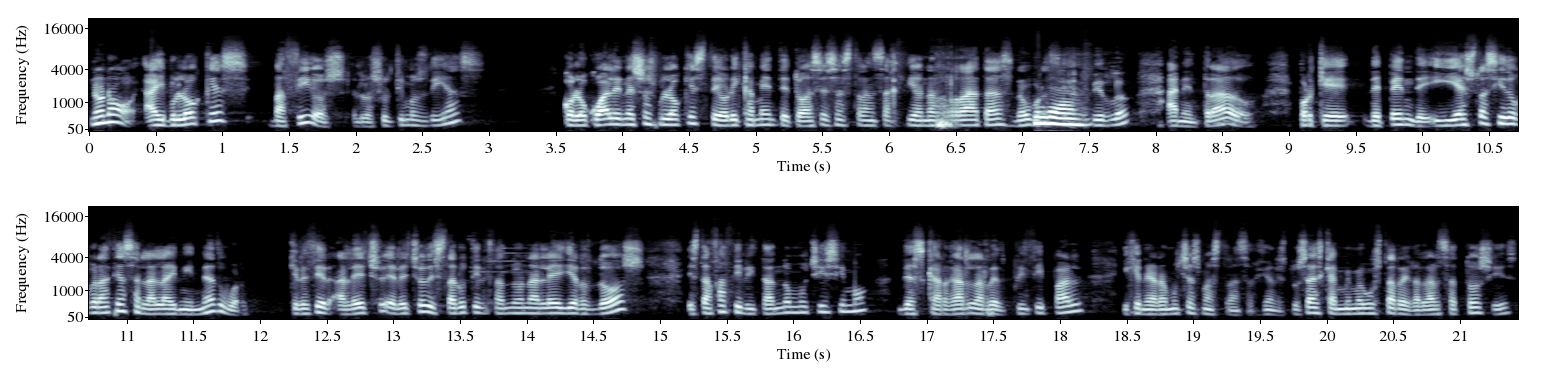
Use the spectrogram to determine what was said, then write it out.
No, no, hay bloques vacíos en los últimos días con lo cual, en esos bloques, teóricamente, todas esas transacciones ratas, ¿no? por así decirlo, han entrado. Porque depende. Y esto ha sido gracias a la Lightning Network. Quiero decir, el hecho, el hecho de estar utilizando una Layer 2 está facilitando muchísimo descargar la red principal y generar muchas más transacciones. Tú sabes que a mí me gusta regalar satoshis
